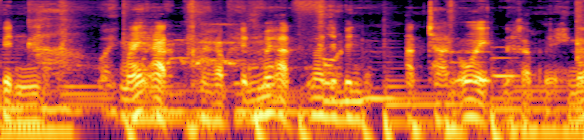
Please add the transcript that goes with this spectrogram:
เป็นไม้อัดนะครับ เป็นไม้อัดน่าจะเป็นอัดชานอ้อยนะครับเห็นไหม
